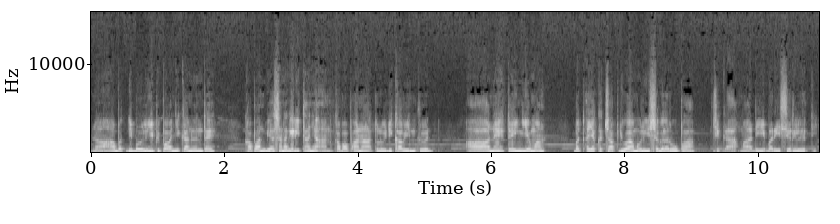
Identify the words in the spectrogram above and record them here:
nah habat dibeli pipa panjikan teh. Kapan biasanya ge ditanyaan ka bapana tuluy dikawinkeun? Aneh teuing ieu mah. Bet aya kecap jua meuli segala rupa. Cik Ahmadi bari siri leutik.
